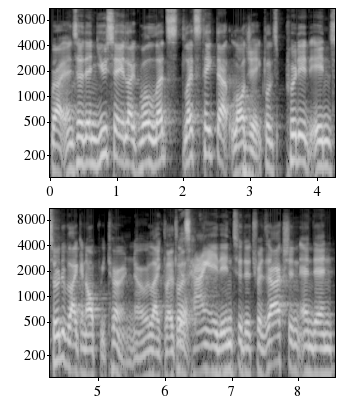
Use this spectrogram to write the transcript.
Right, and so then you say like, well, let's let's take that logic, let's put it in sort of like an OP_RETURN, no? Like let, let's hang it into the transaction, and then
